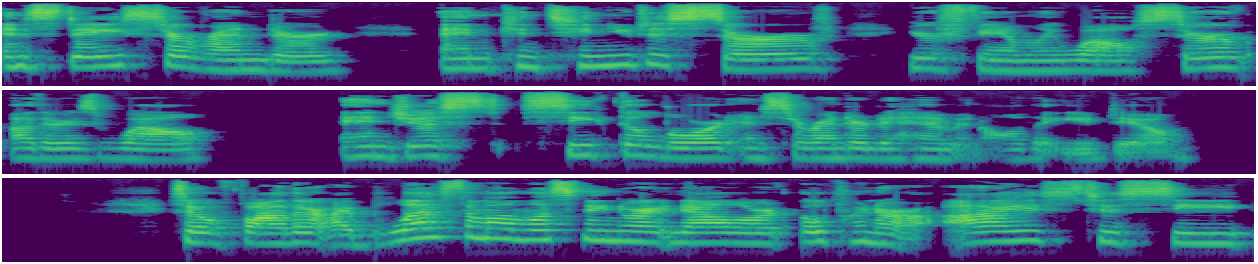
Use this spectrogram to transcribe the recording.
and stay surrendered and continue to serve your family well, serve others well, and just seek the Lord and surrender to Him in all that you do. So, Father, I bless the mom listening right now, Lord. Open her eyes to see,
